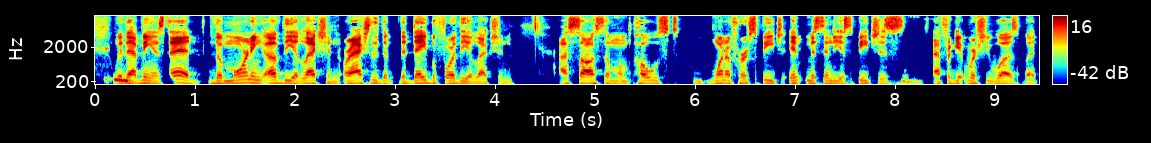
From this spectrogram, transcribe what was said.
with that being said, the morning of the election, or actually the, the day before the election, I saw someone post one of her speech, Miss India's speeches. I forget where she was, but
